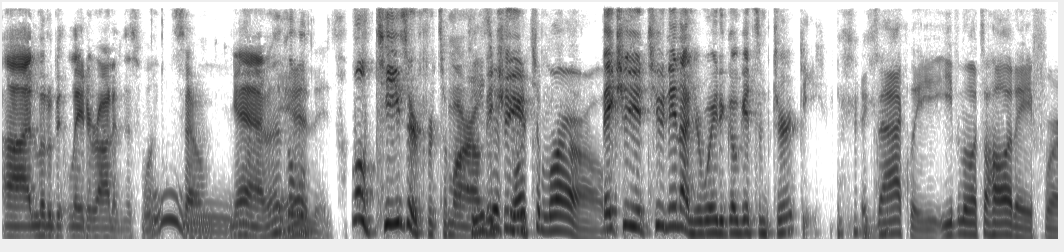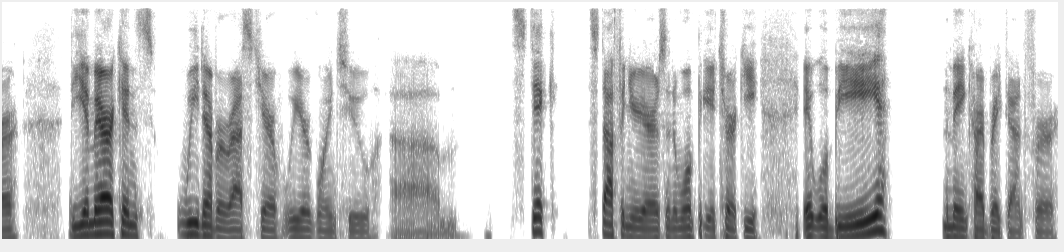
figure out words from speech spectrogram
uh, a little bit later on in this one. Ooh, so yeah, that's a little, little teaser for tomorrow. Teaser make sure for you tomorrow. make sure you tune in on your way to go get some turkey. exactly. Even though it's a holiday for the Americans, we never rest here. We are going to um, stick stuff in your ears, and it won't be a turkey. It will be the main card breakdown for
